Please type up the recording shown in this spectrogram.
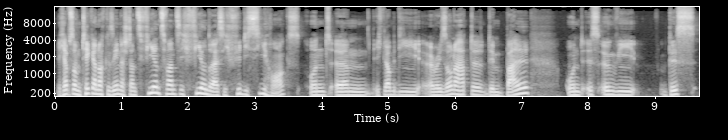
Ich habe es dem Ticker noch gesehen, da stand es 24, 34 für die Seahawks. Und ähm, ich glaube, die Arizona hatte den Ball und ist irgendwie bis,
